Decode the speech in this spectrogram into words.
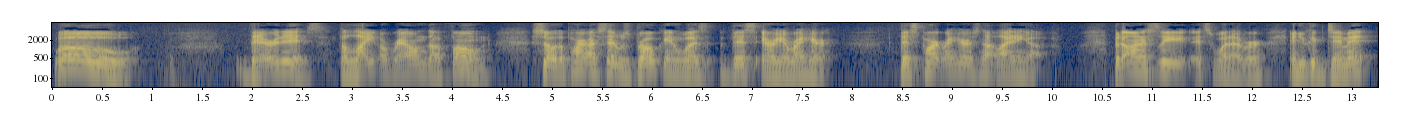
Whoa! There it is, the light around the phone. So the part I said was broken was this area right here. This part right here is not lighting up. But honestly, it's whatever. And you could dim it,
